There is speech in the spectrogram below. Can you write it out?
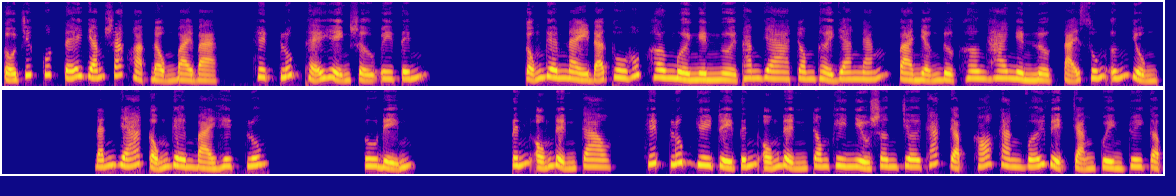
tổ chức quốc tế giám sát hoạt động bài bạc. Hit Club thể hiện sự uy tín. Cổng game này đã thu hút hơn 10.000 người tham gia trong thời gian ngắn và nhận được hơn 2.000 lượt tải xuống ứng dụng. Đánh giá cổng game bài Hit Club. Ưu điểm Tính ổn định cao, Hit Club duy trì tính ổn định trong khi nhiều sân chơi khác gặp khó khăn với việc chặn quyền truy cập.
